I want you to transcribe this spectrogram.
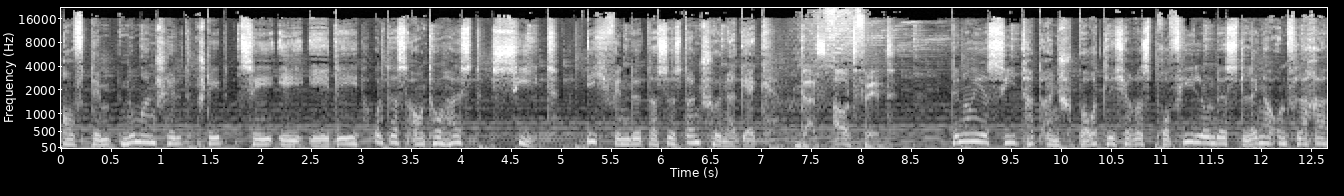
Auf dem Nummernschild steht CEED und das Auto heißt Seat. Ich finde, das ist ein schöner Gag. Das Outfit. Der neue Seat hat ein sportlicheres Profil und ist länger und flacher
